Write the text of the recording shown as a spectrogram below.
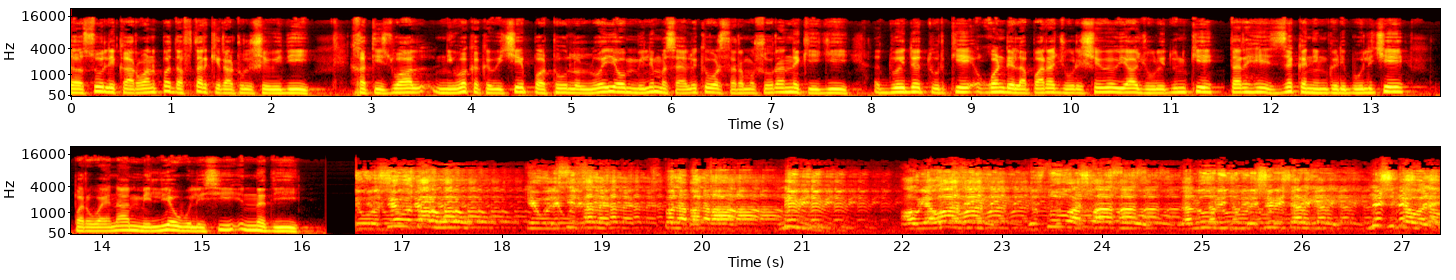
د سولې کاروان په دفتر کې راټول شوي دي ختیځوال نیوکه کوي چې په ټولو لوی او ملي مسایلو کې ورسره مشوره نه کیږي دوی د ترکیې غونډې لپاره جوړې شوې یا جوړیدونکې طرحې ځکه نیمګړي بولي چې پر وینا ملي او ولسي نه دي د وروستیو طرحو کې ولسي خلک خپله بقا نه ویني او یوازې د څو اشخاصو له لوري جوړې شوې طرحې نه شي کولای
